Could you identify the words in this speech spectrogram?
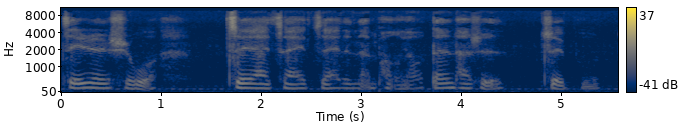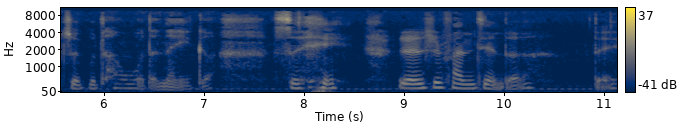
这一任是我最爱最爱最爱的男朋友，但是他是最不最不疼我的那一个，所以 人是犯贱的，对。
